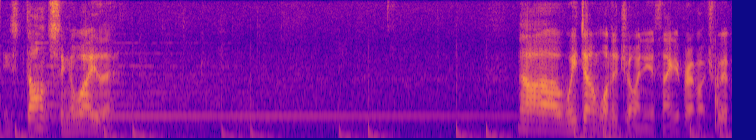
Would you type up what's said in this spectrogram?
He's dancing away there. No, we don't want to join you. Thank you very much. We're.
